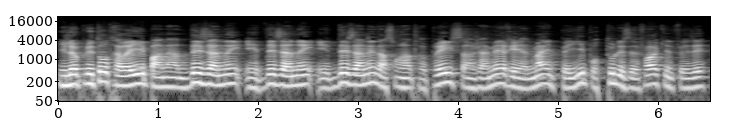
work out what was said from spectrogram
Il a plutôt travaillé pendant des années et des années et des années dans son entreprise sans jamais réellement être payé pour tous les efforts qu'il faisait.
